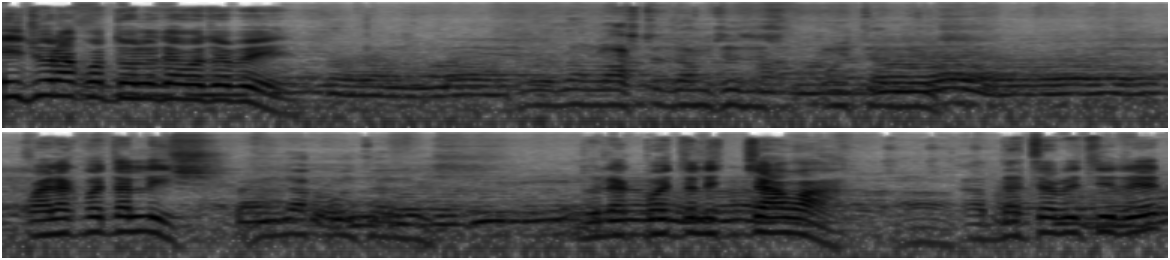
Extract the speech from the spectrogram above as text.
এই জোড়া কত হলে দেওয়া যাবে? লাস্টের দাম পঁয়তাল্লিশ। কয় লাখ পঁয়তাল্লিশ? দুই লাখ পঁয়তাল্লিশ। দু লাখ পঁয়তাল্লিশ চাওয়া। আর বেচাবেচির রেট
